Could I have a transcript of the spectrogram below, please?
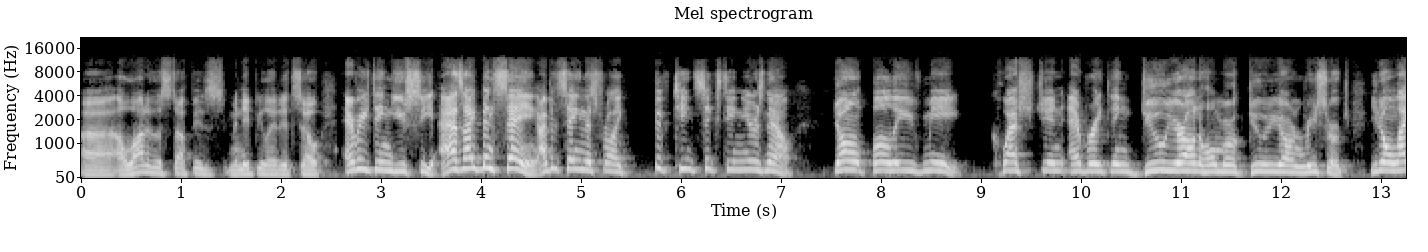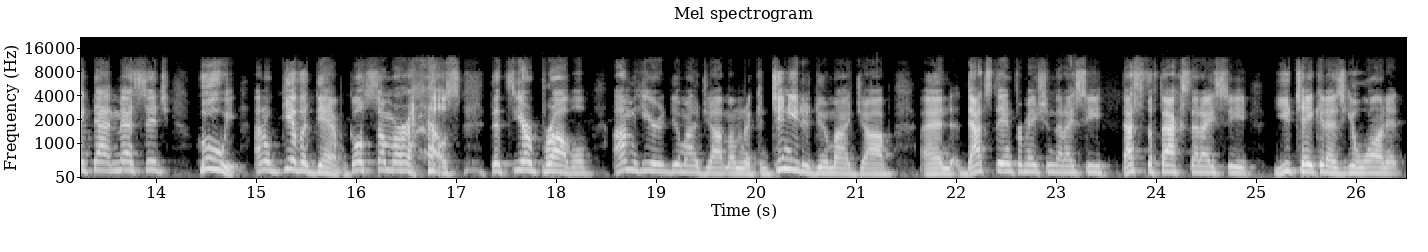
uh, a lot of the stuff is manipulated. So, everything you see, as I've been saying, I've been saying this for like 15, 16 years now. Don't believe me. Question everything. Do your own homework. Do your own research. You don't like that message? Hooey. I don't give a damn. Go somewhere else. That's your problem. I'm here to do my job. I'm going to continue to do my job. And that's the information that I see. That's the facts that I see. You take it as you want it.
